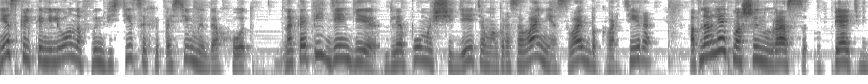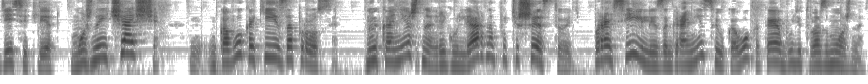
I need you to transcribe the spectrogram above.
несколько миллионов в инвестициях и пассивный доход, накопить деньги для помощи детям, образование, свадьба, квартира, обновлять машину раз в 5-10 лет, можно и чаще, у кого какие запросы. Ну и, конечно, регулярно путешествовать по России или за границей, у кого какая будет возможность.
